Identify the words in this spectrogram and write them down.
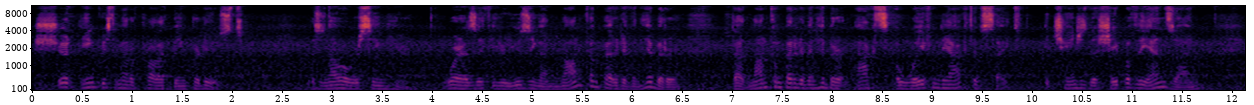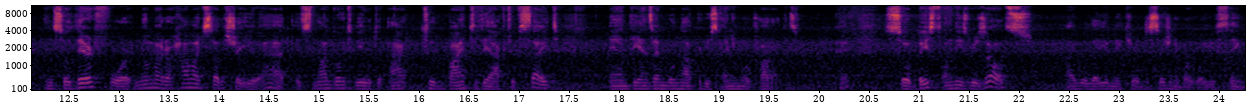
should increase the amount of product being produced. This is not what we're seeing here. Whereas if you're using a non-competitive inhibitor, that non-competitive inhibitor acts away from the active site. It changes the shape of the enzyme, and so therefore, no matter how much substrate you add, it's not going to be able to act to bind to the active site, and the enzyme will not produce any more product. Okay, so based on these results, I will let you make your decision about what you think,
